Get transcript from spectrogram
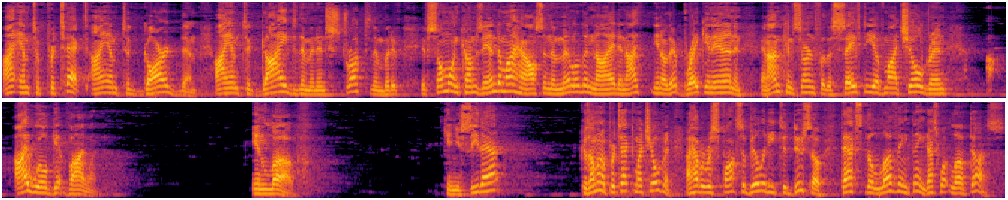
I am to protect. I am to guard them. I am to guide them and instruct them. But if, if someone comes into my house in the middle of the night and I, you know, they're breaking in and, and I'm concerned for the safety of my children, I will get violent in love. Can you see that? Because I'm going to protect my children. I have a responsibility to do so. That's the loving thing. That's what love does.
